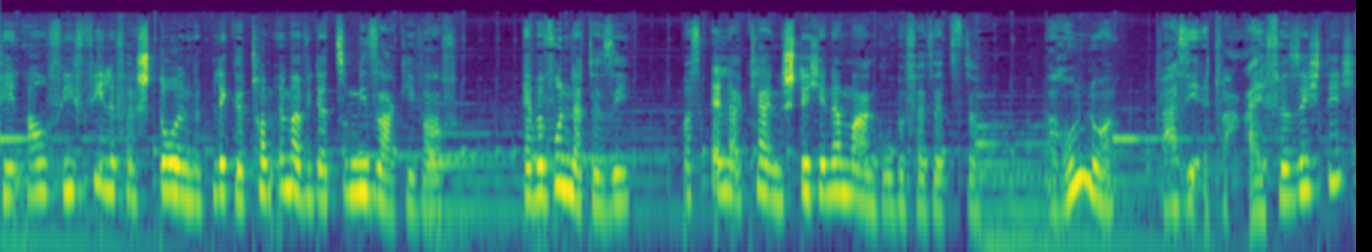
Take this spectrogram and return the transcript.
fiel auf, wie viele verstohlene Blicke Tom immer wieder zu Misaki warf. Er bewunderte sie, was Ella kleine Stiche in der Magengrube versetzte. Warum nur? War sie etwa eifersüchtig?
